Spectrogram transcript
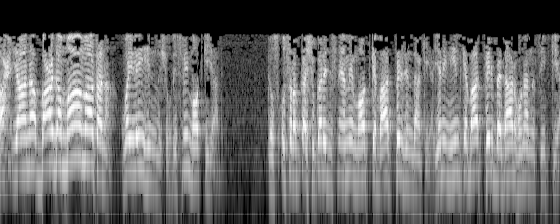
احیانہ باد ماں ماتانا وہی نشور اس میں موت کی یاد ہے۔ کہ اس رب کا شکر ہے جس نے ہمیں موت کے بعد پھر زندہ کیا یعنی نیند کے بعد پھر بیدار ہونا نصیب کیا۔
